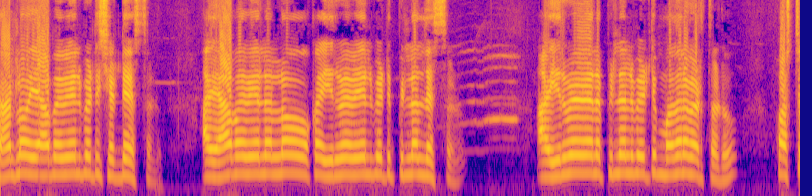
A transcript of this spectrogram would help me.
దాంట్లో యాభై వేలు పెట్టి షెడ్ వేస్తాడు. ఆ యాభై వేలల్లో ఒక ఇరవై వేలు పెట్టి పిల్లలు తెస్తాడు. ఆ ఇరవై వేల పిల్లలు పెట్టి మొదలు పెడతాడు. ఫస్ట్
